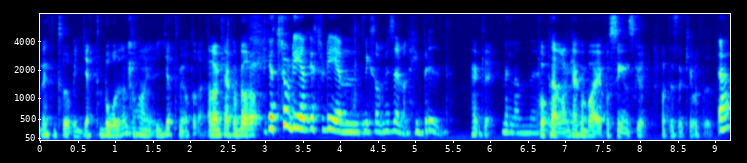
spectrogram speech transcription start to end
det heter turbojet, borde det inte ha en jetmotor där? Eller de kanske och? Jag tror det är en, jag tror det är en liksom, hur säger man, hybrid Okej. mellan... eh, Propellern kanske bara är för sin skull, för att det ser coolt ut. Ja.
